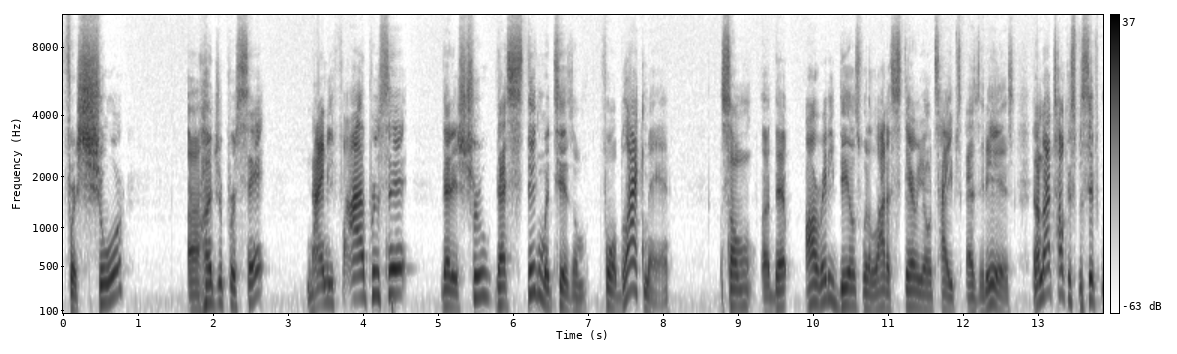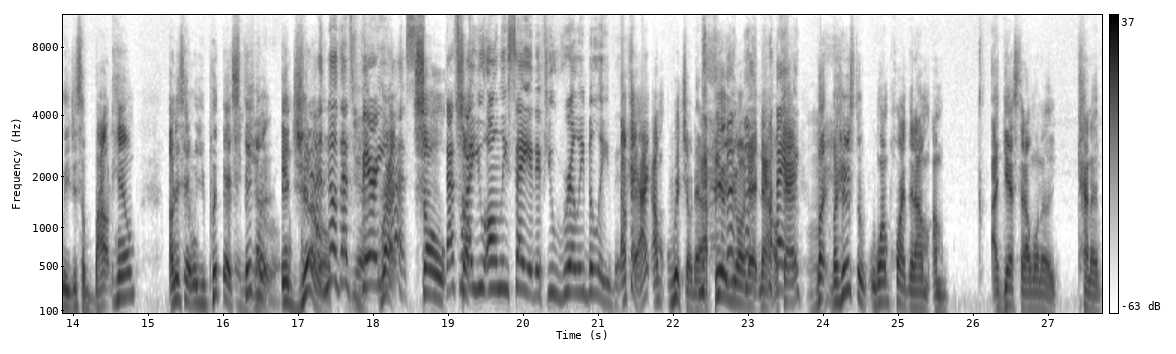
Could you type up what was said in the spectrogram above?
for sure, hundred percent, ninety-five percent that is true. That's stigmatism for a black man, some uh, that already deals with a lot of stereotypes as it is. And I'm not talking specifically just about him. I'm just saying when you put that stigma general. in general, Yeah, no, that's Yeah. very right? yes. So That's so- why you only say it if you really believe it. Okay, I, I'm with you on that. I feel you on that now. Okay, Right. but but here's the one part that I'm I'm I guess that I want to kind of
